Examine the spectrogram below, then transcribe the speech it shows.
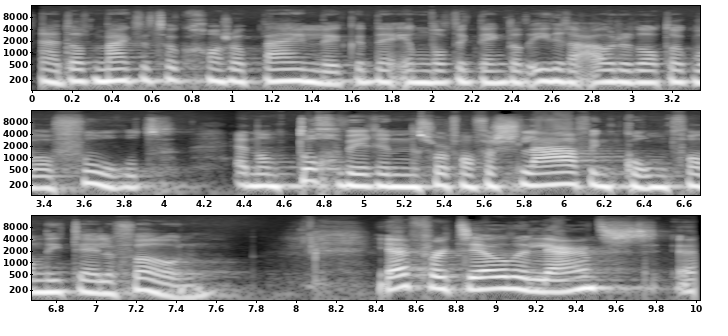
ja, dat maakt het ook gewoon zo pijnlijk. Omdat ik denk dat iedere ouder dat ook wel voelt. En dan toch weer in een soort van verslaving komt van die telefoon. Jij vertelde laatst, uh,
